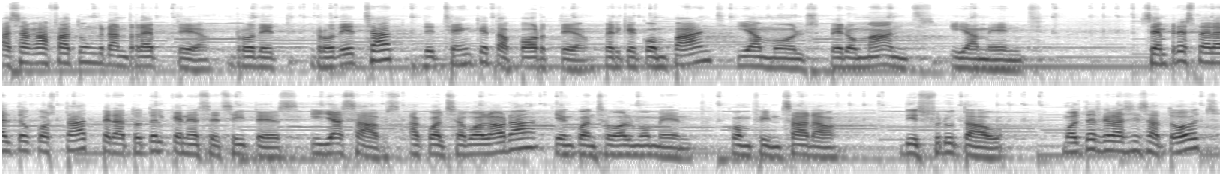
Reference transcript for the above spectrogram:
Has agafat un gran repte, rode rodejat de gent que t'aporta, perquè companys hi ha molts, però mans hi ha menys. Sempre estarà al teu costat per a tot el que necessites i ja saps, a qualsevol hora i en qualsevol moment. Com fins ara. Disfruta-ho. Moltes gràcies a tots.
